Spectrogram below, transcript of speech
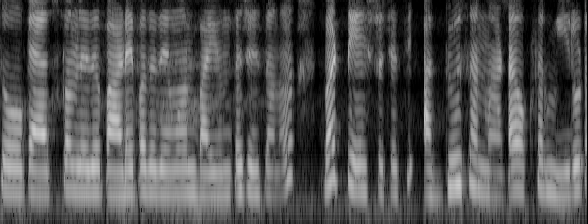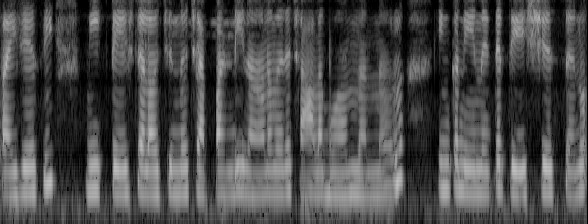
సో క్యాప్సికమ్ లేదు పాడైపోతుందేమో అని భయంతో చేశాను. బట్ టేస్ట్ వచ్చేసి అద్దూస్ అనమాట ఒకసారి మీరు ట్రై చేసి మీకు టేస్ట్ ఎలా వచ్చిందో చెప్పండి. నాన్నమైతే అయితే చాలా బాగుంది అన్నారు. ఇంకా నేనైతే టేస్ట్ చేశాను.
